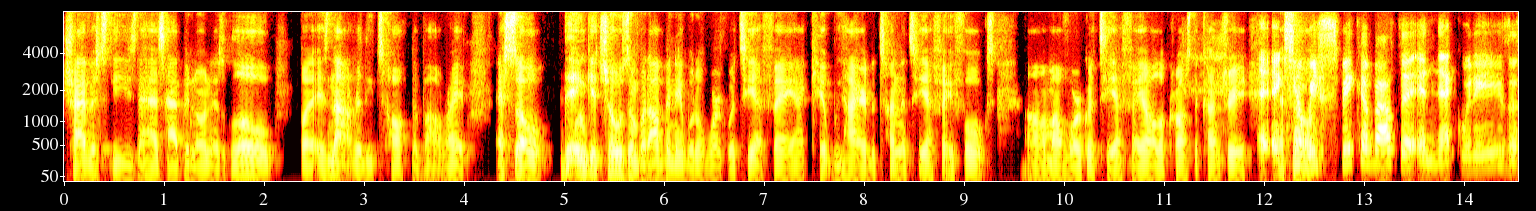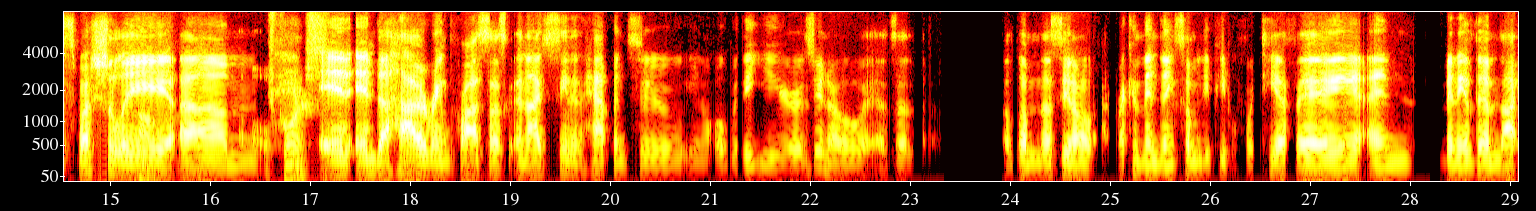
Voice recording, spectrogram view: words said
travesties that has happened on this globe, but it's not really talked about, right? And so didn't get chosen, but I've been able to work with TFA. I kept we hired a ton of TFA folks. Um, I've worked with TFA all across the country. And, and can so, we speak about the inequities, especially oh, um, of course in, in the hiring process? And I've seen it happen to you know over the years. You know, as a alumnus, you know, recommending so many people for TFA and many of them not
